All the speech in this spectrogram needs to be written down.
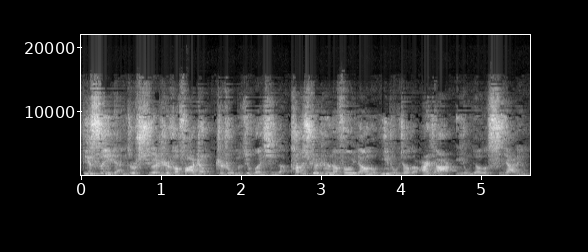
第四一点就是学制和发证，这是我们最关心的。它的学制呢分为两种，一种叫做二加二，一种叫做四加零。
